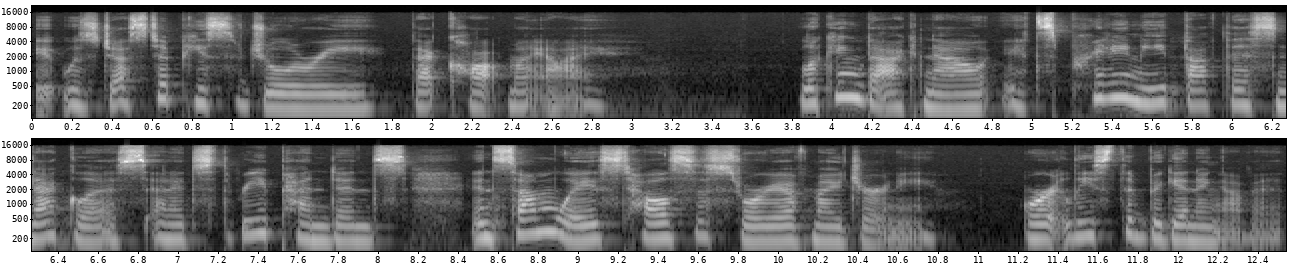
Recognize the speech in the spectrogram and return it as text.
it was just a piece of jewelry that caught my eye. Looking back now, it's pretty neat that this necklace and its three pendants in some ways tells the story of my journey or at least the beginning of it.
